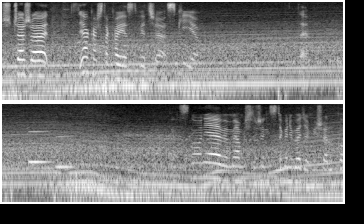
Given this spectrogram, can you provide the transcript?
Szczerze, jakaś taka jest, wiecie, z kijem. Te. Więc no nie wiem, ja myślę, że nic z tego nie będzie, Michelko.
